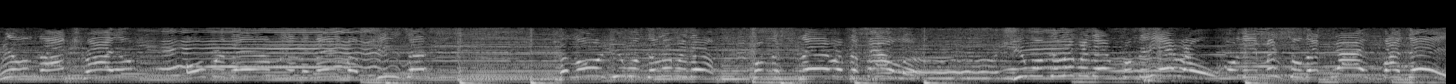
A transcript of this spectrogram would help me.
will not triumph over them in the name of Jesus. But Lord, you will deliver them from the snare of the fowler. You will flies day.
